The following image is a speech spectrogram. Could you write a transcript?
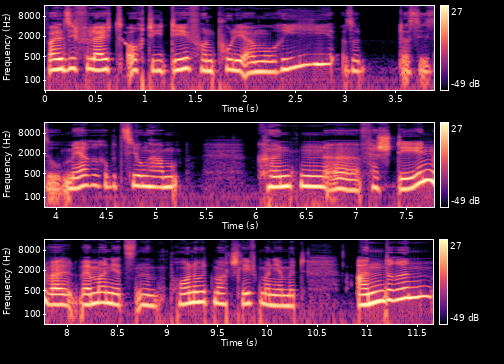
weil sie vielleicht auch die Idee von Polyamorie, also dass sie so mehrere Beziehungen haben könnten, äh, verstehen, weil wenn man jetzt eine Porno mitmacht, schläft man ja mit anderen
